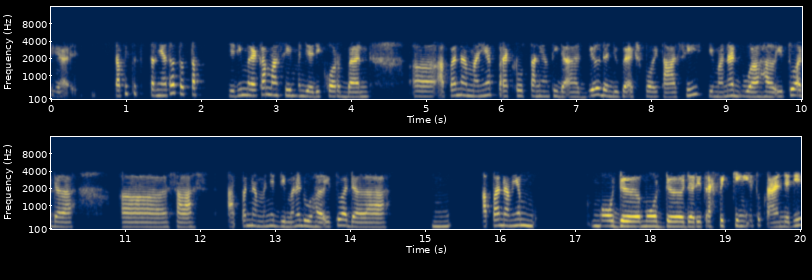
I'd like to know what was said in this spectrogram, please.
ya tapi ternyata tetap jadi mereka masih menjadi korban eh, apa namanya perekrutan yang tidak adil dan juga eksploitasi di mana dua hal itu adalah eh, salah apa namanya di mana dua hal itu adalah apa namanya mode-mode dari trafficking itu kan. Jadi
